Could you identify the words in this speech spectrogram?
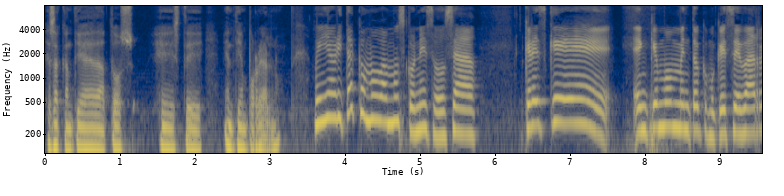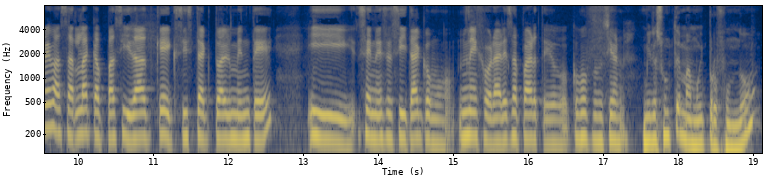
esa cantidad de datos este en tiempo real, ¿no? Oye, ahorita cómo vamos con eso? O sea, ¿crees que en qué momento como que se va a rebasar la capacidad que existe actualmente? Y se necesita como mejorar esa parte o cómo funciona? Mira, es un tema muy profundo.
